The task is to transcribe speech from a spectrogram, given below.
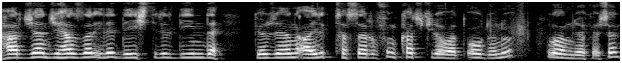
harcayan cihazlar ile değiştirildiğinde gözlenen aylık tasarrufun kaç kilowatt olduğunu bulalım diyor arkadaşlar.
